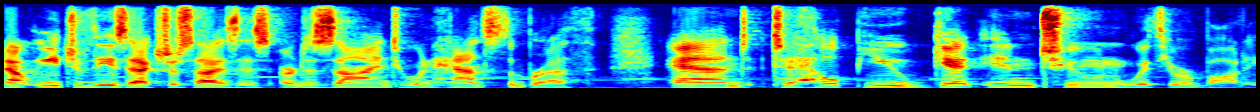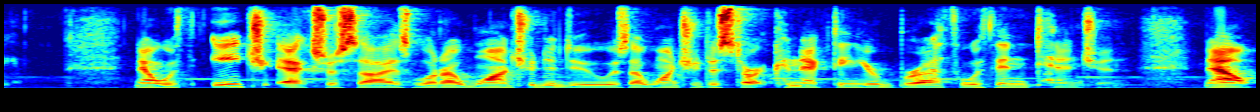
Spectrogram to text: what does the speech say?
Now each of these exercises are designed to enhance the breath and to help you get in tune with your body. Now with each exercise, what I want you to do is I want you to start connecting your breath with intention. Now,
